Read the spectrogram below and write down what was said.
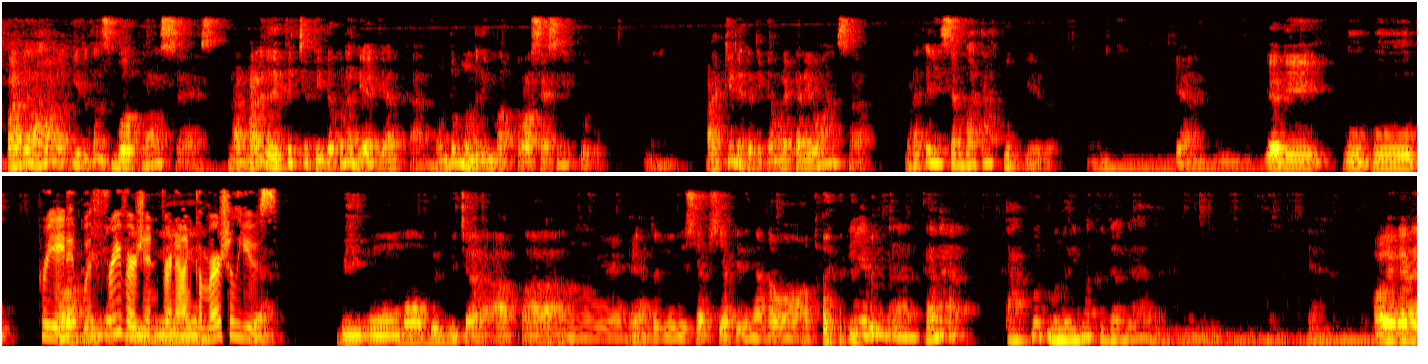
Padahal itu kan sebuah proses. Nah, karena dari kecil tidak pernah diajarkan untuk menerima proses itu. Hmm. Akhirnya ketika mereka dewasa, mereka jadi serba takut gitu. Ya, jadi gugup, Created with free version for non-commercial ya, use. bingung mau berbicara apa. Hmm, ya, Ya. Jadi siap-siap jadi nggak tahu ngomong apa. Iya benar, karena takut menerima kegagalan. Ya. Oleh karena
